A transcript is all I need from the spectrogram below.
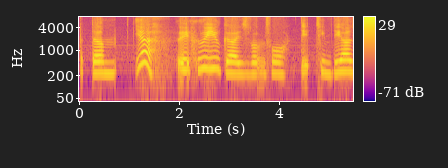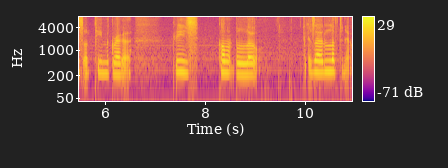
But, um, yeah. Who, who are you guys voting for? D Team Diaz or Team McGregor? Please comment below. Because I would love to know.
